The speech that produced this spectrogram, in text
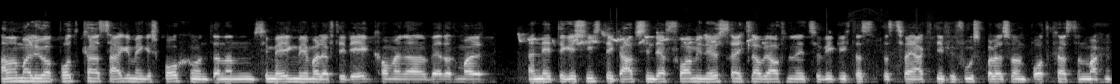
haben wir mal über Podcasts allgemein gesprochen und dann sind wir irgendwie mal auf die Idee gekommen, äh, wäre doch mal eine nette Geschichte. Gab es in der Form in Österreich, glaube ich, auch noch nicht so wirklich, dass, dass zwei aktive Fußballer so einen Podcast dann machen.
